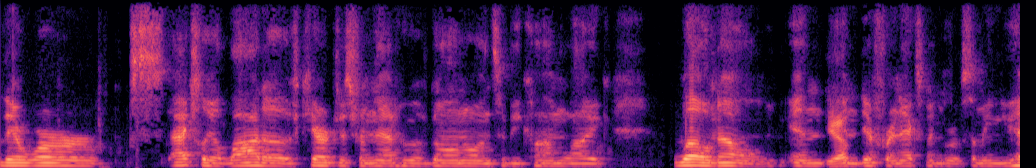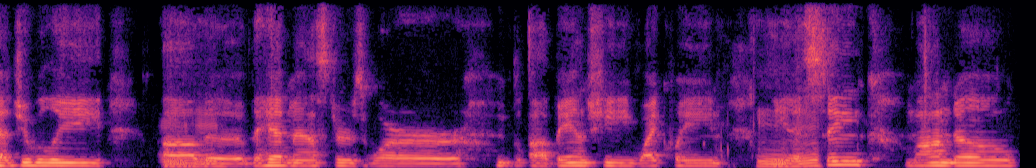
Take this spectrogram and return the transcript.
there were actually a lot of characters from that who have gone on to become like well known in, yep. in different X Men groups. I mean, you had Jubilee. Uh, mm-hmm. the the headmasters were uh, Banshee, White Queen, mm-hmm. yeah, Synch, Mondo,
